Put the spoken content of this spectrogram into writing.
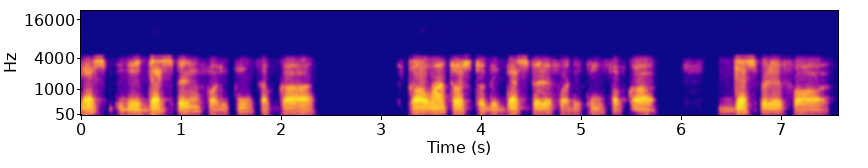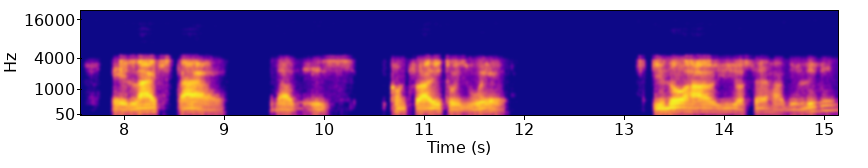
des- be desperate for the things of God God wants us to be desperate for the things of God, desperate for a lifestyle that is contrary to His will. You know how you yourself have been living.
